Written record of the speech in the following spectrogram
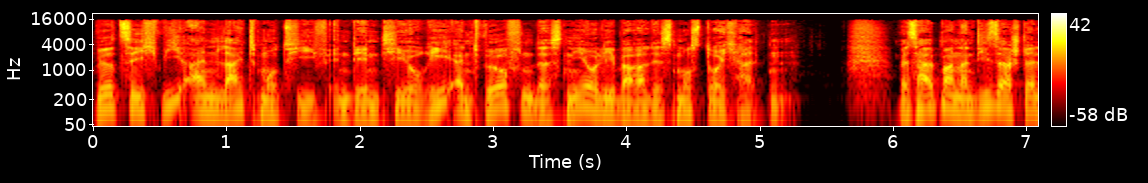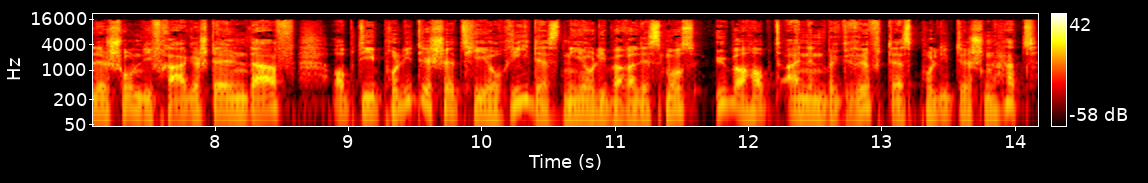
wird sich wie ein Leitmotiv in den Theorieentwürfen des Neoliberalismus durchhalten. Weshalb man an dieser Stelle schon die Frage stellen darf, ob die politische Theorie des Neoliberalismus überhaupt einen Begriff des Politischen hat,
